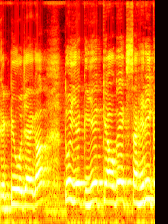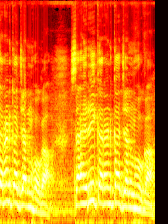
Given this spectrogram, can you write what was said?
एक्टिव हो जाएगा तो ये ये क्या होगा? एक शहरीकरण का जन्म होगा। शहरीकरण का जन्म होगा।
